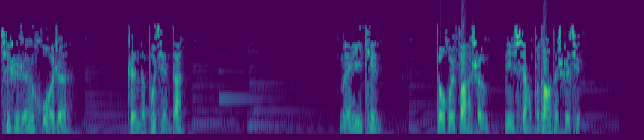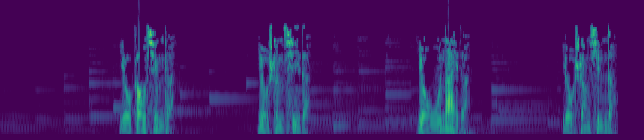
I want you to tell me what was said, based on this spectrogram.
其实人活着真的不简单，每一天。都会发生你想不到的事情，有高兴的，有生气的，有无奈的，有伤心的，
